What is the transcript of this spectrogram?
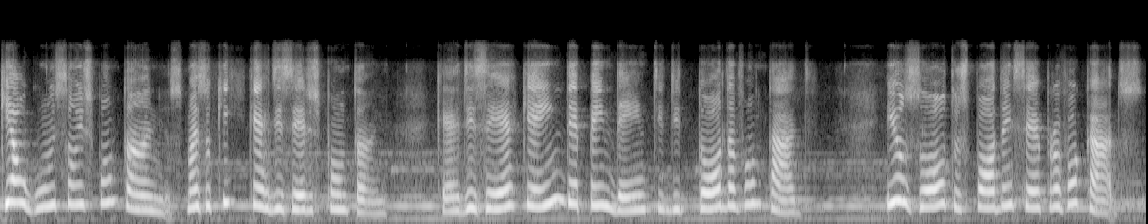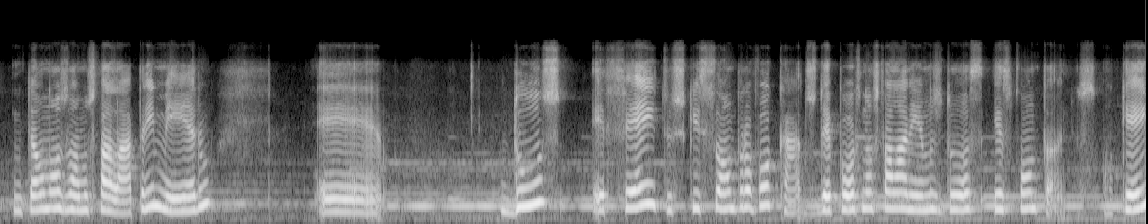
Que alguns são espontâneos. Mas o que quer dizer espontâneo? Quer dizer que é independente de toda vontade. E os outros podem ser provocados. Então, nós vamos falar primeiro é, dos efeitos que são provocados. Depois nós falaremos dos espontâneos, ok?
